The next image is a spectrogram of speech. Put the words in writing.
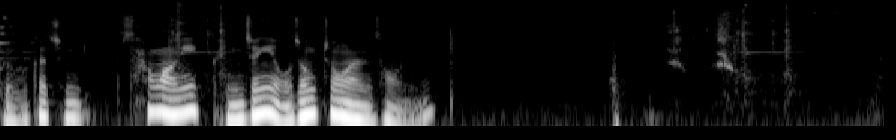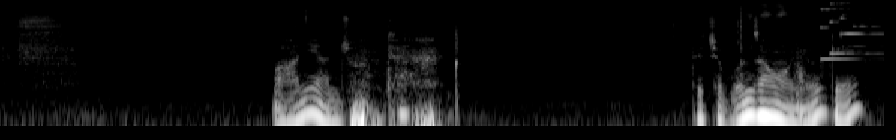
그러니까 지금 상황이 굉장히 어정쩡한 상황이네. 많이 안 좋은데. 대체 뭔 상황이에요 이게?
